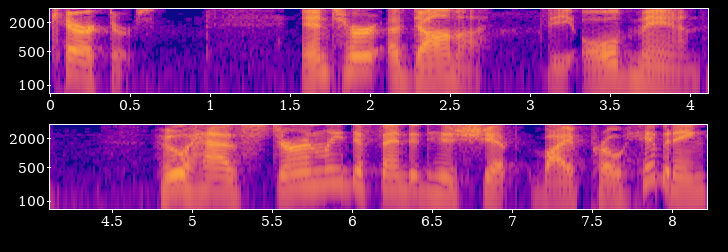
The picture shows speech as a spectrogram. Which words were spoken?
Characters. Enter Adama, the old man, who has sternly defended his ship by prohibiting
